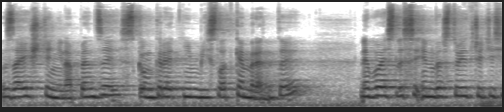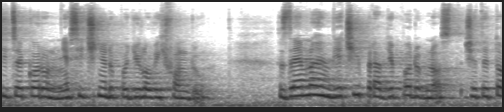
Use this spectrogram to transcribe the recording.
zajištění na penzi s konkrétním výsledkem renty, nebo jestli si investuji 3000 korun měsíčně do podílových fondů. Zde je mnohem větší pravděpodobnost, že tyto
